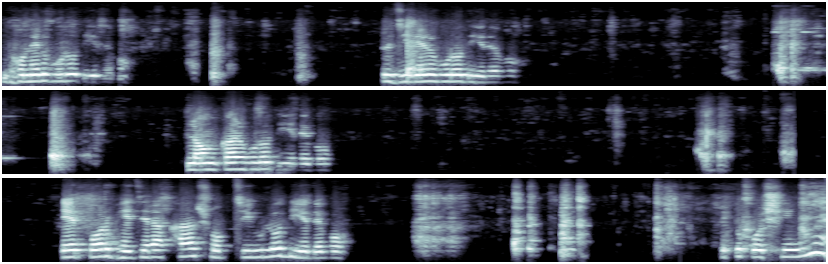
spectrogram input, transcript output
ধনের গুঁড়ো দিয়ে দেবো। একটু জিরের গুঁড়ো দিয়ে দেব। লঙ্কার গুঁড়ো দিয়ে দেব। এরপর ভেজে রাখা সবজিগুলো দিয়ে দেব। একটু কষিয়ে নিয়ে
